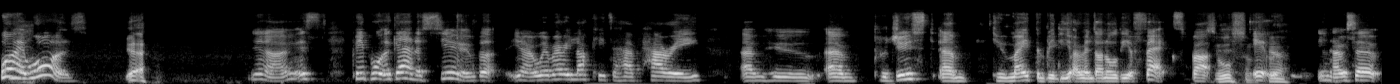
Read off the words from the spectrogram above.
well, it was. Yeah. You know, it's people again assume, but you know, we're very lucky to have Harry um, who um, produced, um, who made the video and done all the effects. But It's awesome. it, yeah. you know, so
